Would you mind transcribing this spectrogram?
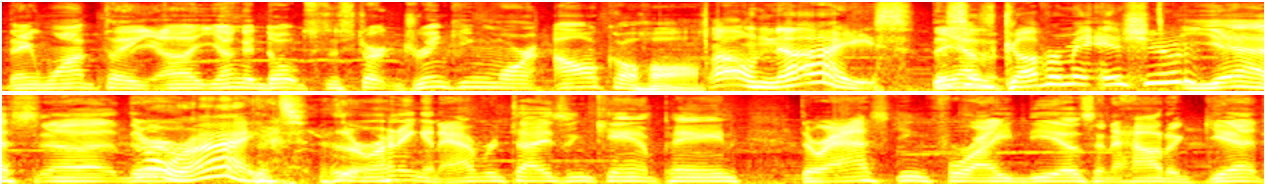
They want the uh, young adults to start drinking more alcohol. Oh, nice. They This have- is government issued? Yes, uh, they're All right. They're running an advertising campaign. They're asking for ideas on how to get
